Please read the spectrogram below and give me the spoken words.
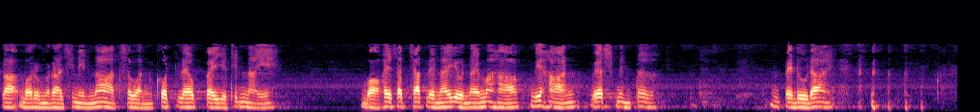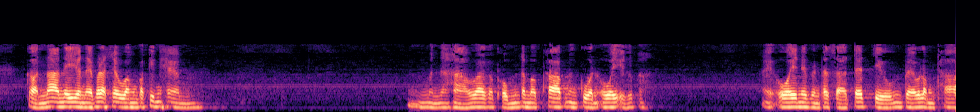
พระบรมราชินีนาถสวรรคตแล้วไปอยู่ที่ไหน บอกให้ชัดๆเลยนะอยู่ในมหาวิหารเวสต์มินสเตอร์ ไปดูได้ ก่อนหน้านี้อยู่ในพระราชวังบักกิงแฮม มันจะหาว่ากับผมธรรมภาพมันกวนโอยอีกหรือเปล่าไอโอยนี่เป็นภาษาเต้จิ๋วมันแปลว่ารองเท้า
